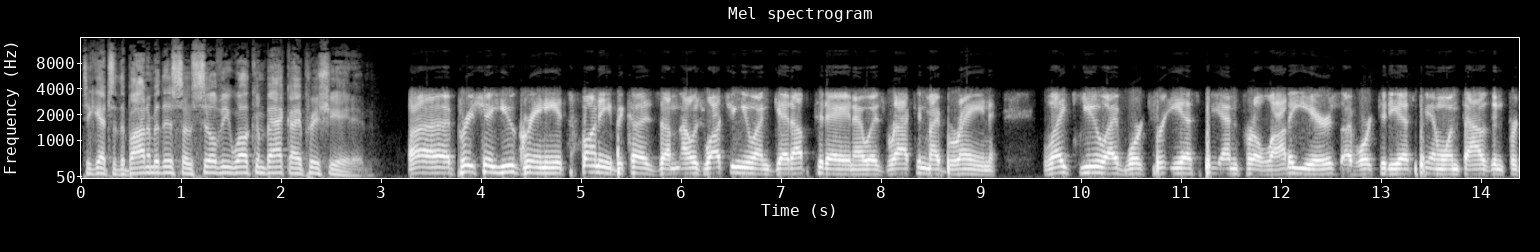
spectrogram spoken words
to get to the bottom of this. So Sylvie, welcome back. I appreciate it. I uh, appreciate you, Greeny. It's funny because um, I was watching you on Get Up today, and I was racking my brain like you, I've worked for ESPN for a lot of years. I've worked at ESPN 1000 for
